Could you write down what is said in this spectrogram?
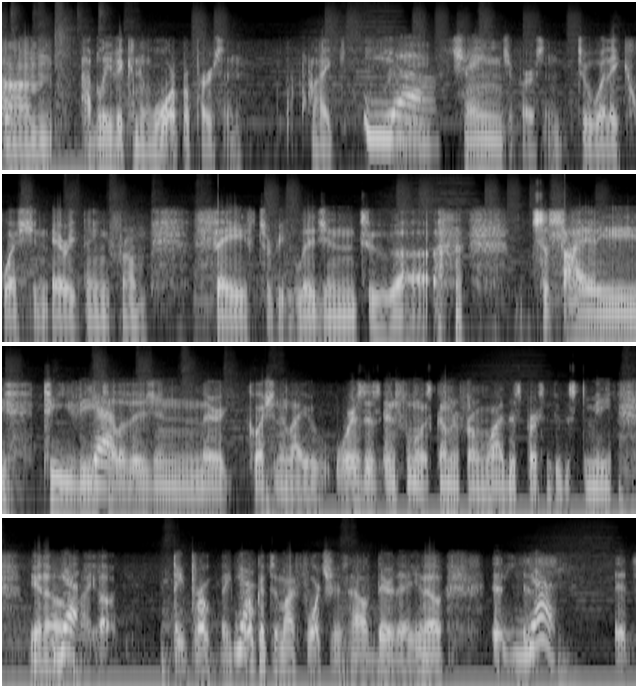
Yeah. Um, I believe it can warp a person, like yeah. really change a person to where they question everything from faith to religion to uh, society, TV, yeah. television. They're questioning like, where's this influence coming from? Why did this person do this to me? You know, yes. like, oh, they broke, they yes. broke into my fortress. How dare they? You know, it, yes it's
